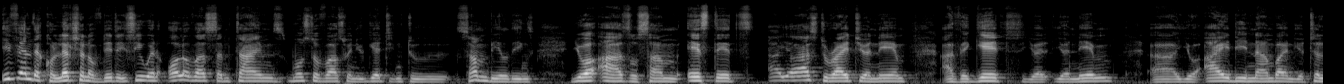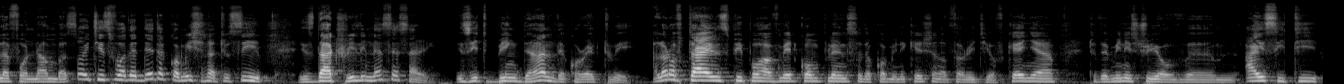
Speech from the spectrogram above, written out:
even the collection of data. You see, when all of us sometimes, most of us, when you get into some buildings, you are asked or some estates, uh, you're asked to write your name at the gate, your your name uh, your ID number and your telephone number. So it is for the data commissioner to see is that really necessary? Is it being done the correct way? A lot of times people have made complaints to the Communication Authority of Kenya, to the Ministry of um, ICT,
